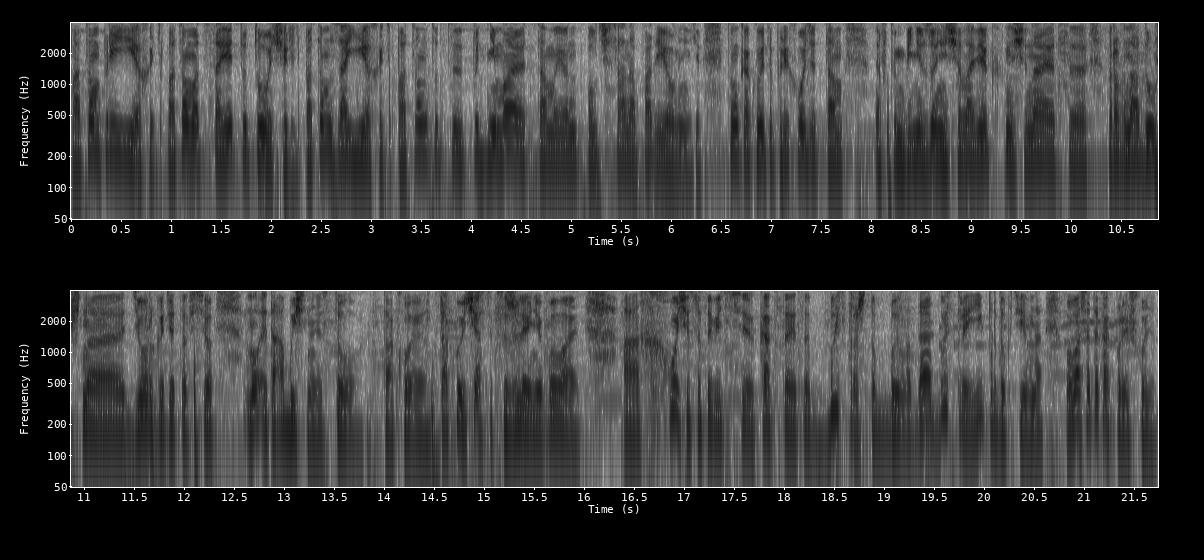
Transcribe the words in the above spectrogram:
потом приехать, потом отстоять тут очередь, потом заехать, потом тут э, поднимают там ее полчаса на подъемнике. Потом какой-то приходит там в комбинезоне человек, начинает э, равнодушно дергать это все. Ну, это обычное СТО такое. Такое часто, к сожалению, бывает. А хочется-то ведь как-то это быстро, чтобы было, да, быстро и продуктивно. У вас это как происходит?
